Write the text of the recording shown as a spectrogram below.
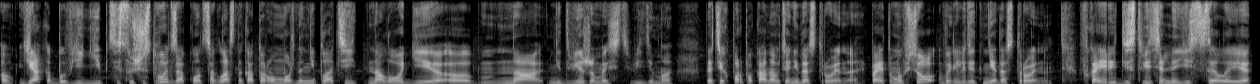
Э, Якобы в Египте существует закон, согласно которому можно не платить налоги э, на недвижимость, видимо, до тех пор, пока она у тебя недостроена. Поэтому все выглядит недостроенным. В Каире действительно есть целые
